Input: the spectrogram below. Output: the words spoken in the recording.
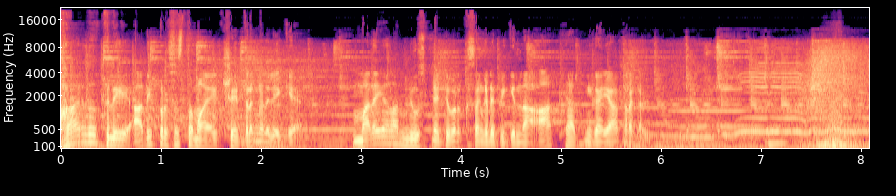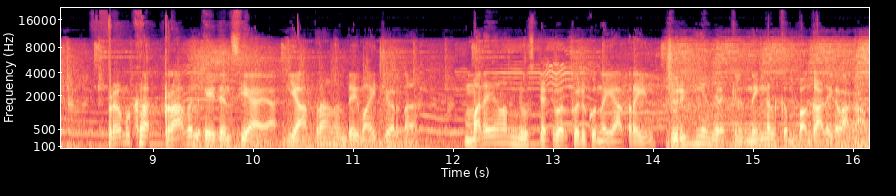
ഭാരതത്തിലെ അതിപ്രശസ്തമായ ക്ഷേത്രങ്ങളിലേക്ക് മലയാളം ന്യൂസ് നെറ്റ്വർക്ക് സംഘടിപ്പിക്കുന്ന ആധ്യാത്മിക യാത്രകൾ. പ്രമുഖ ട്രാവൽ ഏജൻസിയായ യാത്രാനന്ദയുമായി ചേർന്ന് മലയാളം ന്യൂസ് നെറ്റ്വർക്ക് ഒരുക്കുന്ന യാത്രയിൽ ചുരുങ്ങിയ നിരക്കിൽ നിങ്ങൾക്കും പങ്കാളികളാകാം.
